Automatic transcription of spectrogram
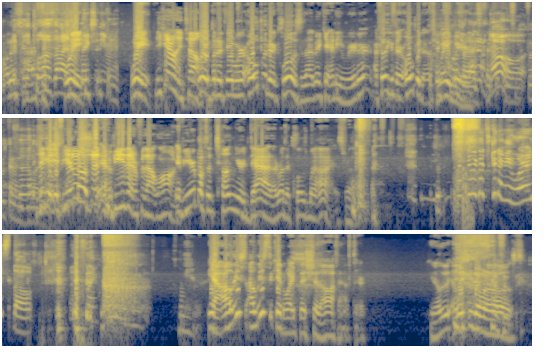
What is If they happening? close eyes, Wait. it makes it even. Wait, You can't really tell. wait, but if they were open or closed, does that make it any weirder? I feel like if they're open, that's way weirder. I don't know. Look I like- If you're you about just to- shouldn't be there for that long. If you're about to tongue your dad, I'd rather close my eyes for that. I feel like that's gonna be worse though. Like yeah, at least at least the kid wiped this shit off after. You know, at least he did one of those.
